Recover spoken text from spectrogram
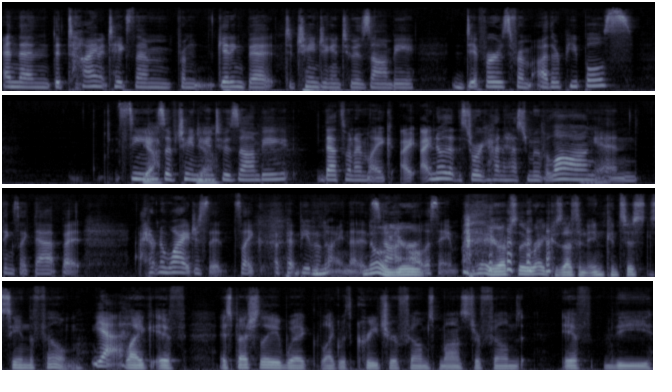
and then the time it takes them from getting bit to changing into a zombie differs from other people's scenes Yeah, of changing yeah. into a zombie. That's when I'm like, I, I know that the story kind of has to move along and things like that, but I don't know why. Just it's like a pet peeve of mine that it's no, not you're- all the same. yeah, you're absolutely right because that's an inconsistency in the film. yeah, Like if, especially with like with creature films, monster films, if the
